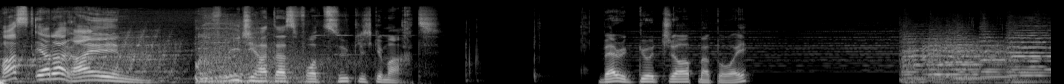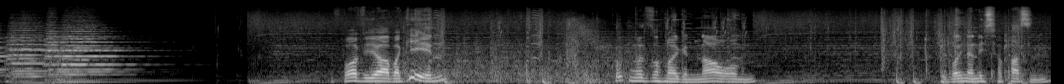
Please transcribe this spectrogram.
passt er da rein. Luigi hat das vorzüglich gemacht. Very good job, my boy. Bevor wir aber gehen, gucken wir uns nochmal genau um. Wir wollen da nichts verpassen.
